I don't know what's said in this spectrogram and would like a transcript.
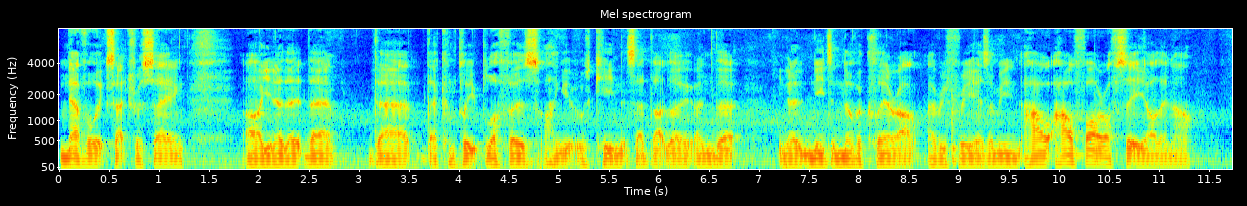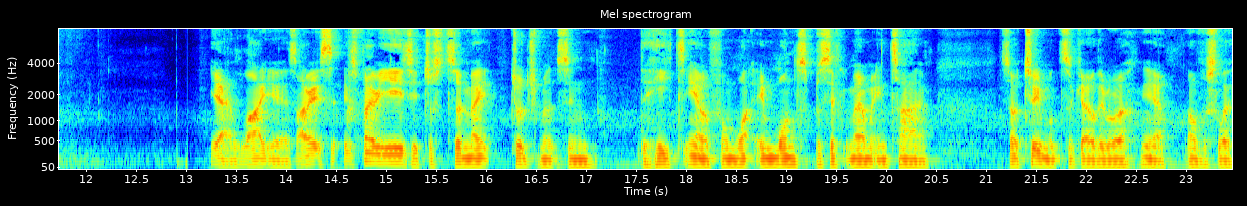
Neville etc. saying, "Oh, you know, they're they're they're, they're complete bluffers." I think it was Keane that said that though, and that you know needs another clear out every three years. I mean, how how far off City are they now? Yeah, light years. I mean, it's it's very easy just to make judgments in the heat, you know, from what in one specific moment in time. So two months ago, they were, you know, obviously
